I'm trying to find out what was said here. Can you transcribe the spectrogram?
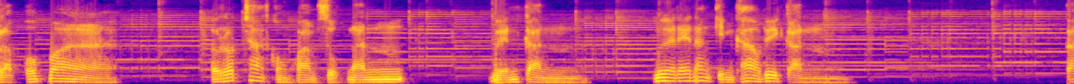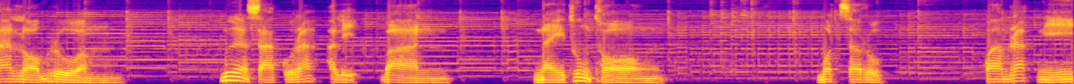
กลับพบว่า รสชาติของความสุขนั้น เหมือนกัน เมื่อได้นั่งกินข้าวด้วยกัน การหลอมรวม เมื่อซากุระผลิบาน ในทุ่งทอง บทสรุป ความรักนี้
